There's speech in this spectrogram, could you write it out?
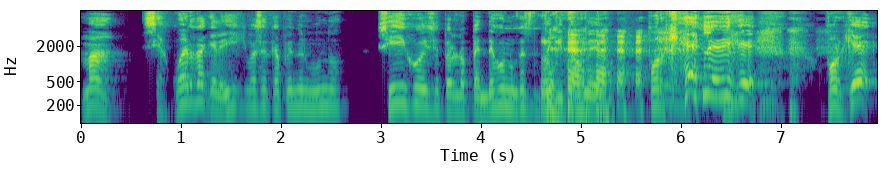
mamá, ¿se acuerda que le dije que iba a ser campeón del mundo? Sí, hijo, dice, pero lo pendejo nunca se te quitó, me dijo. ¿Por qué? Le dije, ¿por qué?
